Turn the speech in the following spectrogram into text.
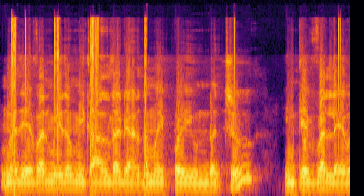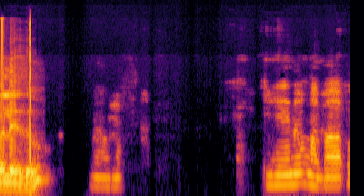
అది ఎవరి మీద మీకు ఆల్రెడీ అర్థమైపోయి ఉండొచ్చు. ఇంకెవ్వరు లేవలేదు. నేను మా బాబు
